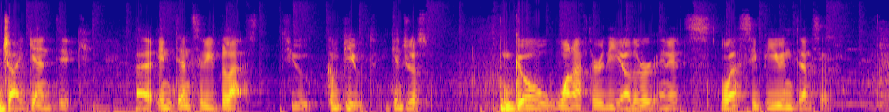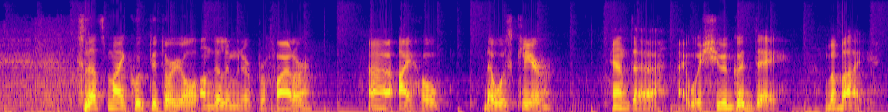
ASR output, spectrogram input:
gigantic uh, intensity blast to compute. You can just go one after the other and it's less CPU intensive. So that's my quick tutorial on the limiter profiler. Uh, I hope that was clear and uh, I wish you a good day. Bye-bye.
